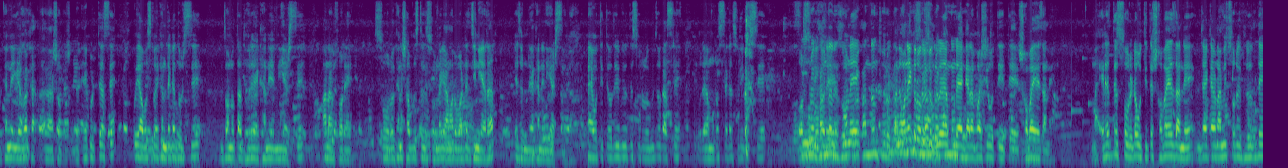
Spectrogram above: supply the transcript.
ওখানে ইয়াবা সব এ করতে আছে ওই অবস্থা এখান থেকে ধরছে জনতা ধরে এখানে নিয়ে আসছে আনার পরে চোর ওখানে সাব্যস্ত চোর নাকি আমার ওয়ার্ডের জিনিয়ারার এই জন্য এখানে নিয়ে আসছে হ্যাঁ অতীতে ওদের বিরুদ্ধে চোরের অভিযোগ আছে ওরা মোটরসাইকেল চুরি করছে পুরো চুরি করে, খানদানে চোর, অনেক মানে অনেকের অভিযোগ। এগারোবাসী অতীতে সবাই জানে। না এটাতে চোর, এটা অতীতে সবাই জানে, যার কারণে আমি চোরের বিরুদ্ধে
